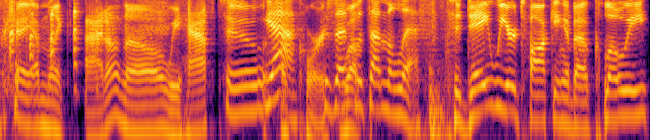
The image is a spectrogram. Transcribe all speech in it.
okay. I'm like, I don't know. We have to? yeah. Of course. Because that's Well, what's on the list. Today we are talking about Khloé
